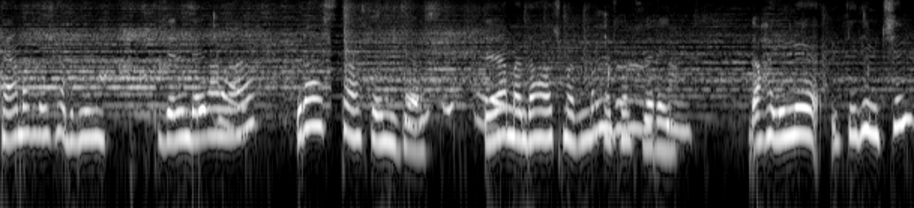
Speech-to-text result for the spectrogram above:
Selam arkadaşlar bugün kuzenim Devran'la biraz Stars oynayacağız. Devran ben daha açmadım bak açmak üzereyim. Daha yeni yüklediğim için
